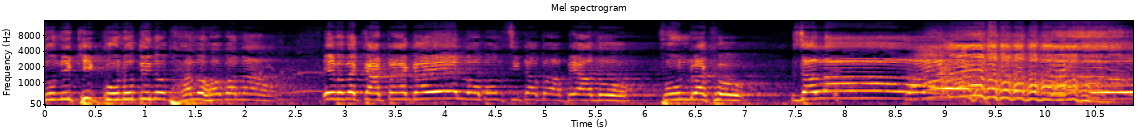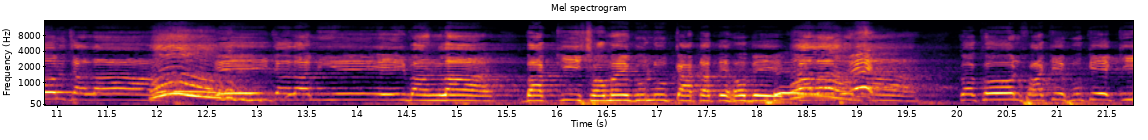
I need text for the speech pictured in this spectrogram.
তুমি কি কোনোদিনও ভালো হবা না? এভাবে কাটা গায়ে লবণ ছিটাবা বেয়াদ ফোন রাখো। জ্বালা জ্বালা। এই জ্বালা নিয়ে এই বাংলায় বাকি সময়গুলো কাটাতে হবে। কখন ফাঁকে ফুকে কি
